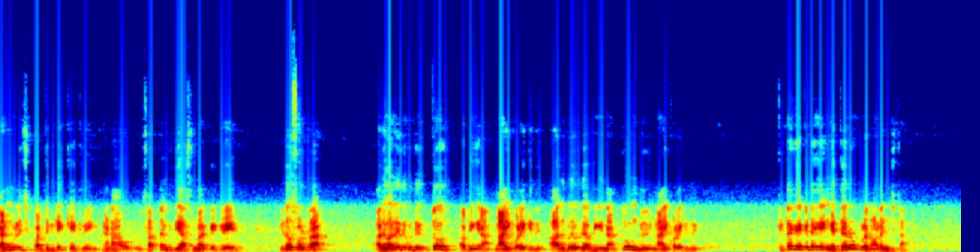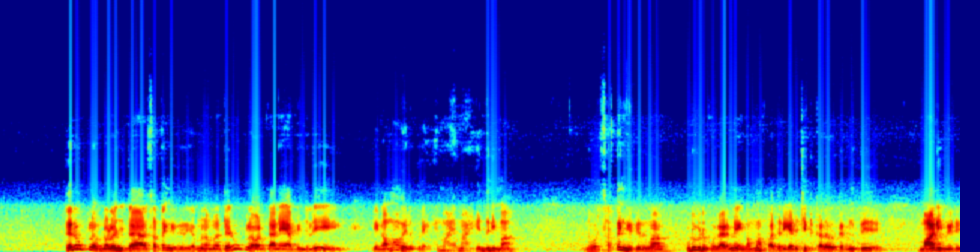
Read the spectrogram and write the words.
கண் விழித்து படுத்துக்கிட்டே கேட்குறேன். என்னடா ஒரு சத்தம் வித்தியாசமாக கேட்குறேன் ஏதோ சொல்கிறான் அது வந்து இது வந்து தூ அப்படிங்கிறான். நாய் குலைக்குது. அது இது அப்படிங்கிறான் தூங்கு நாய் குலைக்குது. கிட்டக்க கிட்டக்க எங்கள் தெருவுக்குள்ளே நுழைஞ்சிட்டான். தெருவுக்குள்ளே நுழைஞ்சிட்டான் சத்தம் கேட்குது நம்ம தெருவுக்குள்ளே வந்துட்டானே அப்படின்னு சொல்லி எங்கள் அம்மாவை எழுப்புறேன். ஏம்மா ஏம்மா எந்திரிமா இந்த ஒரு சத்தம் கேட்குதுமா குடுகுடுப்புக்காரன்னு எங்கள் அம்மா பதறி அடிச்சிட்டு கதவை திறந்துட்டு மாடி வீடு.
